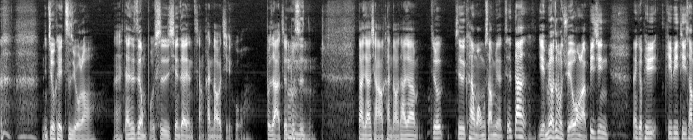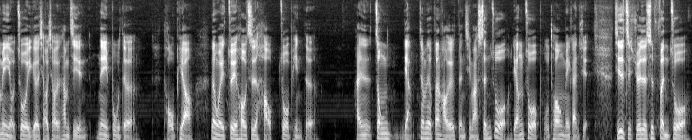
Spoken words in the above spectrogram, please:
你就可以自由了。哎，但是这种不是现在人想看到的结果，不是啊，这不是大家想要看到。大家就其实看网络上面，这当然也没有这么绝望啦。毕竟那个 P PPT 上面有做一个小小的他们自己内部的投票，认为最后是好作品的。还是中两，这不是分好的等级吗？神作、良作、普通，没感觉。其实只觉得是粪作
